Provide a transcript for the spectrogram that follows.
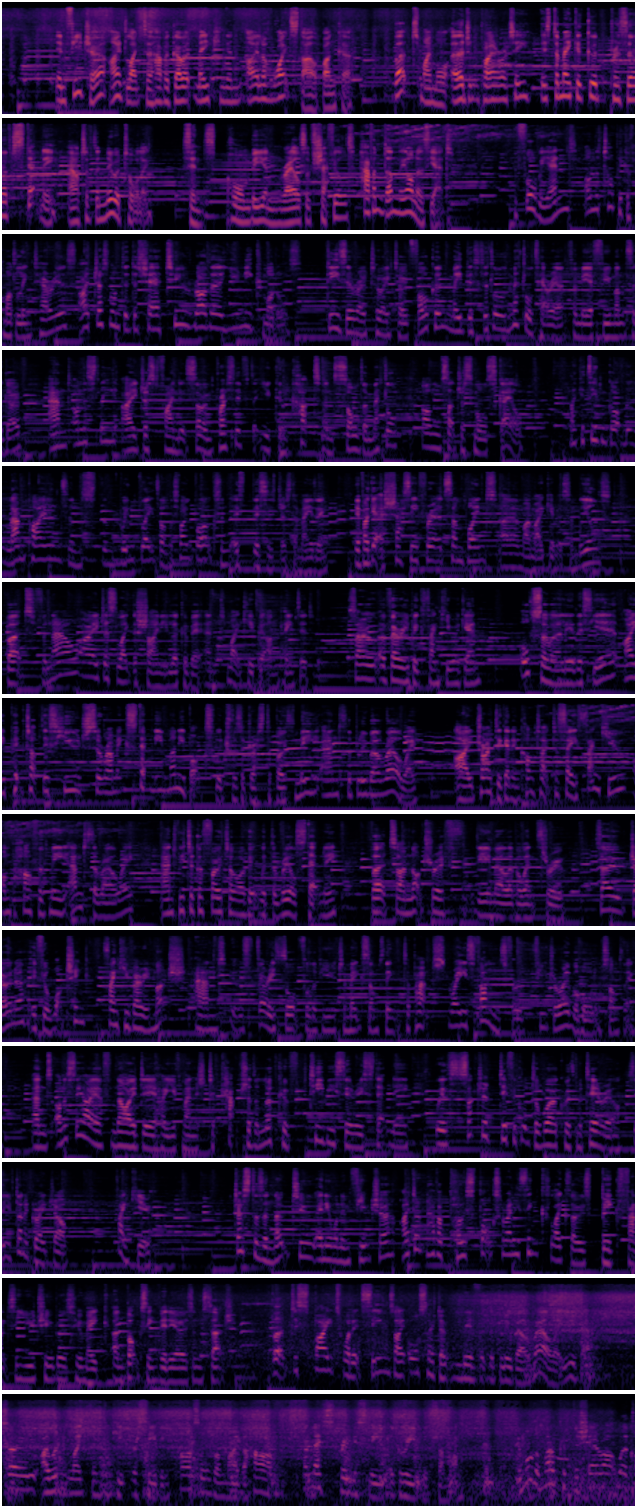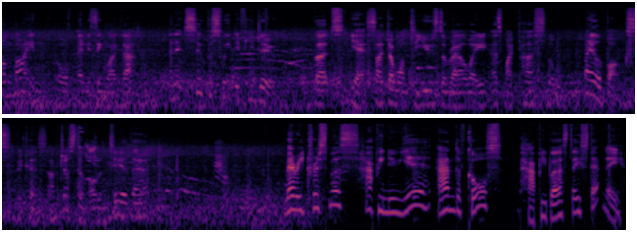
In future, I'd like to have a go at making an Isle of Wight style bunker, but my more urgent priority is to make a good preserved Stepney out of the newer tooling, since Hornby and Rails of Sheffield haven't done the honours yet. Before we end, on the topic of modelling terriers, I just wanted to share two rather unique models. D0280 Falcon made this little metal terrier for me a few months ago, and honestly, I just find it so impressive that you can cut and solder metal on such a small scale. Like it's even got little lamp irons and the wing plates on the smoke box, and this is just amazing. If I get a chassis for it at some point, um, I might give it some wheels, but for now I just like the shiny look of it and might keep it unpainted. So a very big thank you again. Also earlier this year, I picked up this huge ceramic Stepney money box which was addressed to both me and the Bluebell Railway. I tried to get in contact to say thank you on behalf of me and the railway, and we took a photo of it with the real Stepney, but I'm not sure if the email ever went through. So, Jonah, if you're watching, thank you very much, and it was very thoughtful of you to make something to perhaps raise funds for a future overhaul or something. And honestly, I have no idea how you've managed to capture the look of TV series Stepney with such a difficult to work with material, so you've done a great job. Thank you. Just as a note to anyone in future, I don't have a post box or anything like those big fancy YouTubers who make unboxing videos and such, but despite what it seems, I also don't live at the Bluebell Railway either, so I wouldn't like them to keep receiving parcels on my behalf unless previously agreed with someone. You're more than welcome to share artwork online or anything like that, and it's super sweet if you do. But yes, I don't want to use the railway as my personal mailbox because I'm just a volunteer there. Merry Christmas, Happy New Year, and of course, Happy Birthday Stepney.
